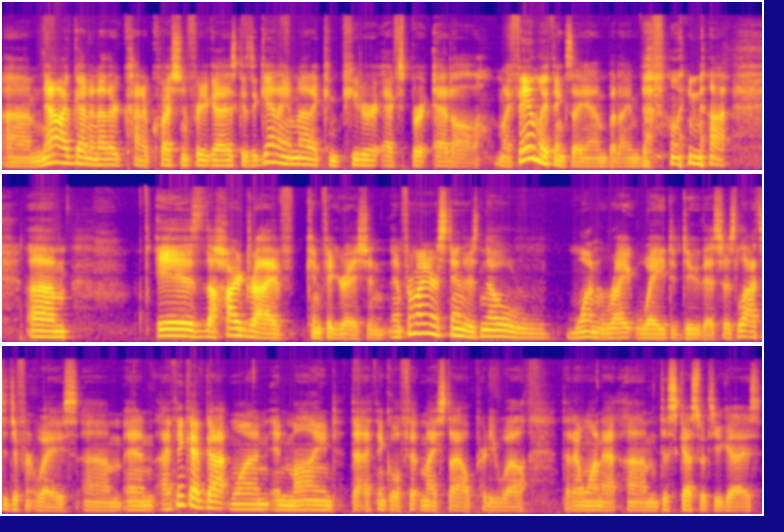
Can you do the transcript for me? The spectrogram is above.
Um, now I've got another kind of question for you guys because again, I am not a computer expert at all. My family thinks I am, but I'm definitely not. Um, is the hard drive configuration. And from my understanding, there's no one right way to do this. There's lots of different ways. Um, and I think I've got one in mind that I think will fit my style pretty well that I want to um, discuss with you guys.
